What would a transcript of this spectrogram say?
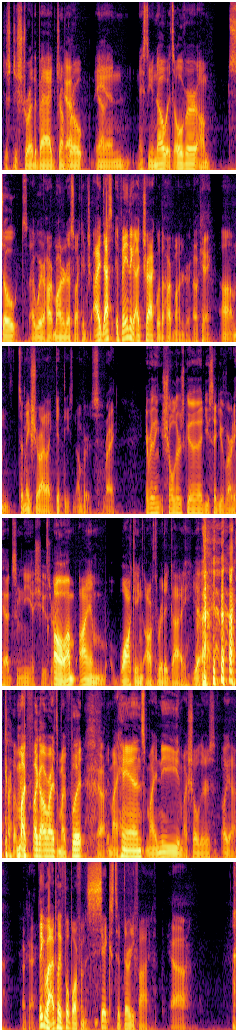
just destroy the bag, jump Yeah. rope, Yeah. and next thing you know, it's over. Um, soaked. I wear a heart monitor so I can. Tra- I that's if anything, I track with a heart monitor Okay. um, to make sure I like get these numbers. Right. Everything, shoulders good. You said you've already had some knee issues, right? Oh, I'm I am walking arthritic guy. Yeah, I got my I got in my foot, Yeah. in my hands, my knee, my shoulders. Oh yeah. Okay. Think about it. I played football from six to thirty five. Yeah.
